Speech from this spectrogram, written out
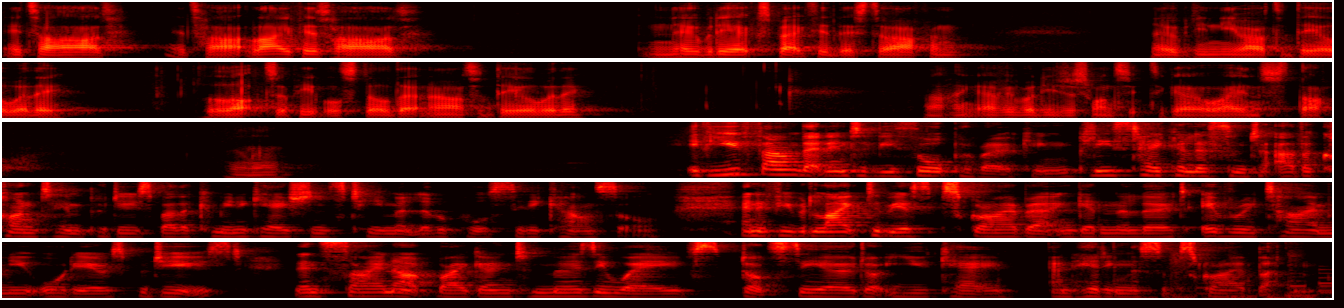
it's hard. It's hard. Life is hard. Nobody expected this to happen. Nobody knew how to deal with it. Lots of people still don't know how to deal with it. I think everybody just wants it to go away and stop. You know. If you found that interview thought provoking, please take a listen to other content produced by the communications team at Liverpool City Council. And if you would like to be a subscriber and get an alert every time new audio is produced, then sign up by going to merseywaves.co.uk and hitting the subscribe button.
